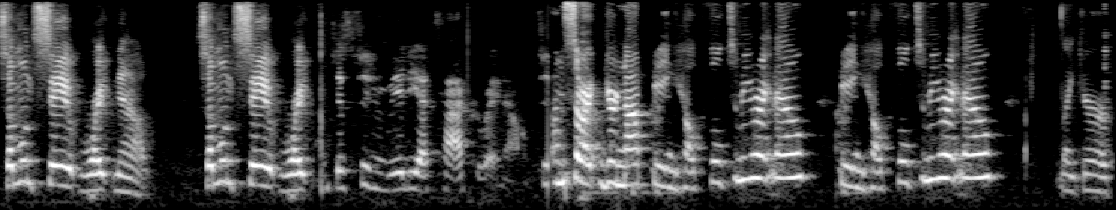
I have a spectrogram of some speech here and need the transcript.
Someone say it right now. Someone say it right. I'm just feeling really attacked right now. I'm sorry, you're not being helpful to me right now. Being helpful to me right now. Like you're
